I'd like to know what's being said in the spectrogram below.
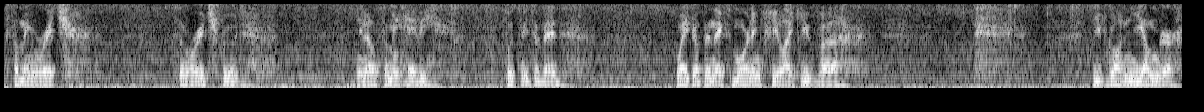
something rich, some rich food. You know, something heavy, puts me to bed. Wake up the next morning, feel like you've uh, you've gotten younger.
